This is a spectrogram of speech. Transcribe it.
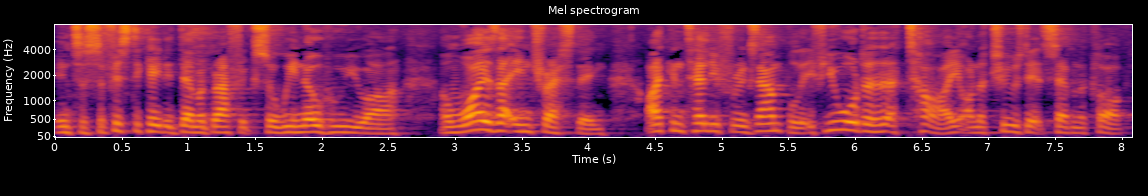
into sophisticated demographics so we know who you are. And why is that interesting? I can tell you, for example, if you order a Thai on a Tuesday at 7 o'clock,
